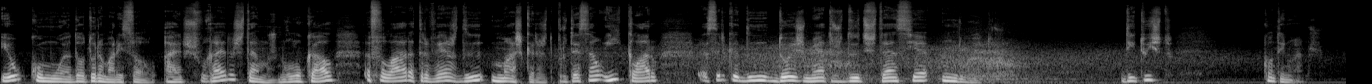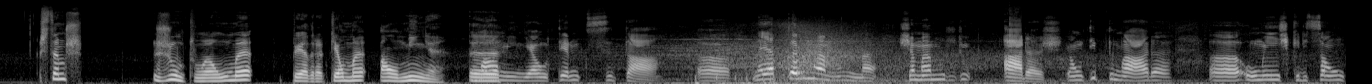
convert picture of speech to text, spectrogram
eu como a doutora Marisol Aires Ferreira estamos no local a falar através de máscaras de proteção e, claro, a cerca de dois metros de distância um do outro. Dito isto, continuamos. Estamos junto a uma pedra que é uma alminha. Uma uh... alminha é o termo que se dá. Uh, na época romana chamamos de aras. É um tipo de uma ara, uh, uma inscrição,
